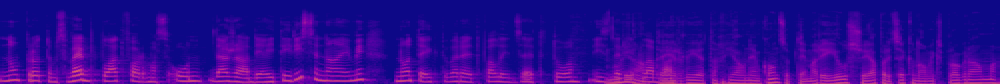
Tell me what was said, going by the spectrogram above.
nu, protams, web platformas un dažādi IT risinājumi noteikti varētu palīdzēt to izdarīt nu jā, labāk. Tā ir vieta jauniem konceptiem. Arī jūs šī aprits ekonomikas programma,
